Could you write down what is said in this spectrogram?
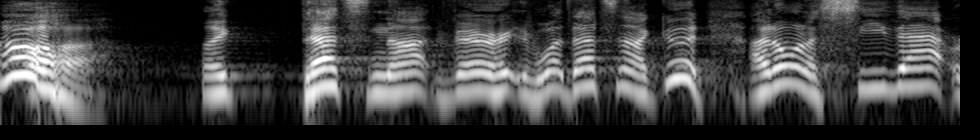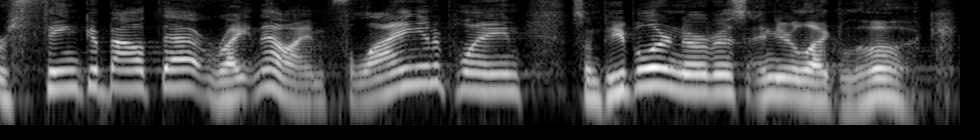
oh, like, that's not very, well, that's not good. I don't want to see that or think about that right now. I'm flying in a plane, some people are nervous, and you're like, look,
